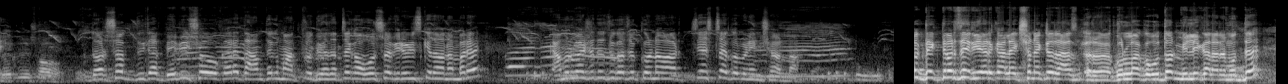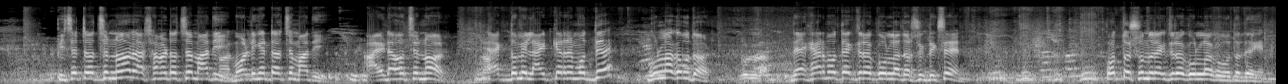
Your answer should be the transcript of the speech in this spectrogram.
দর্শক দুইটা বেবি সহকারে দাম থেকে মাত্র দুই হাজার টাকা। অবশ্যই ভিডিও রিস্কে দেওয়া নাম্বারে কামর ভাইয়ের সাথে যোগাযোগ করে নেওয়ার চেষ্টা করবেন ইনশাল্লাহ দেখতে পাচ্ছি রিয়ার কালেকশন একটা গোল্লা কবুতর মিলি কালারের মধ্যে। পিছেরটা হচ্ছে নর আর সামনেটা হচ্ছে মাদি। মল্টিং এরটা হচ্ছে মাদি। আর এটা হচ্ছে নর। একদমই লাইট কালারের মধ্যে গোল্লা কবুতর। দেখার মধ্যে এক জোড়া গোল্লা দর্শক দেখছেন? কত সুন্দর এক জোড়া গোল্লা কবুতর দেখেন।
